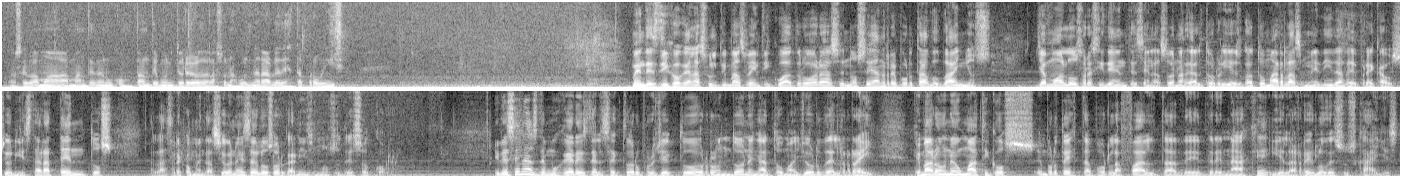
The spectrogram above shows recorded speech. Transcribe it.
Entonces vamos a mantener un constante monitoreo de las zonas vulnerables de esta provincia. Méndez dijo que en las últimas 24 horas no se han reportado daños llamó a los residentes en las zonas de alto riesgo a tomar las medidas de precaución y estar atentos a las recomendaciones de los organismos de socorro. Y decenas de mujeres del sector Proyecto Rondón en Mayor del Rey quemaron neumáticos en protesta por la falta de drenaje y el arreglo de sus calles.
